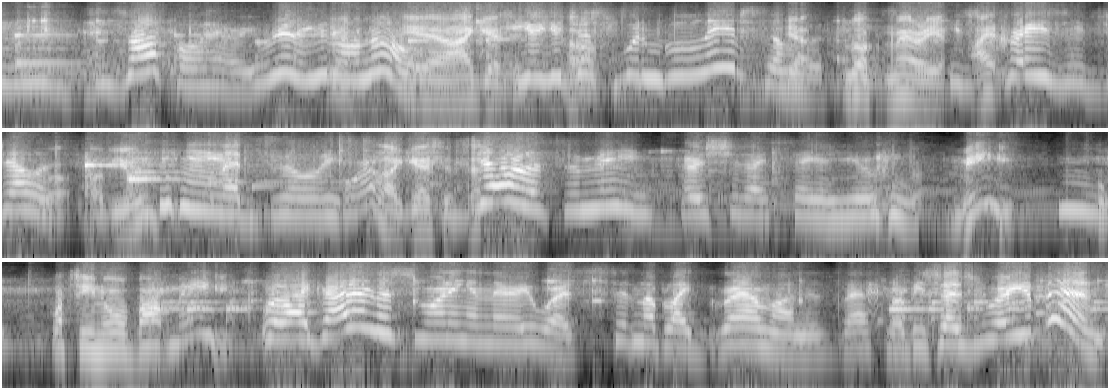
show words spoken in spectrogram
He- he's awful, Harry. Really, you don't know. Yeah, I guess it's You, you tough. just wouldn't believe some Yeah, of the look. Mary, He's I- crazy jealous. Well, of you? That's silly. Well, I guess it's... Jealous of me. Or should I say of you? Me? Hmm. What's he know about me? Well, I got him this morning and there he was, sitting up like grandma in his bathrobe. He says, Where you been?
